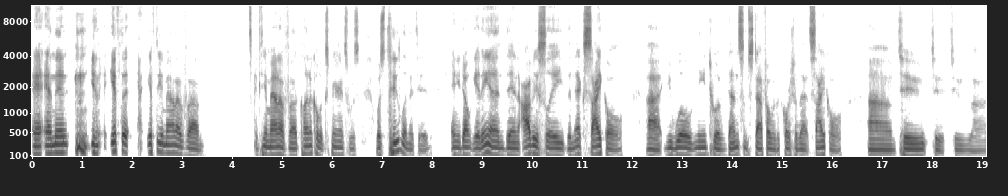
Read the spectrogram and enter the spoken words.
And, and then, you know, if the if the amount of um, if the amount of uh, clinical experience was was too limited, and you don't get in, then obviously the next cycle, uh, you will need to have done some stuff over the course of that cycle um, to to to uh,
